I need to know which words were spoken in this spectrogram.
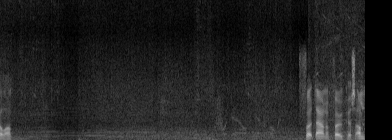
Come on. Foot down and focus. I'm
